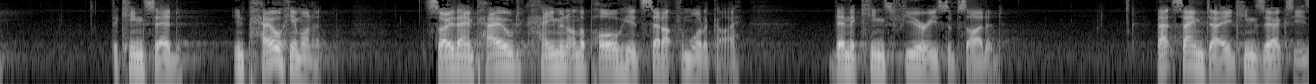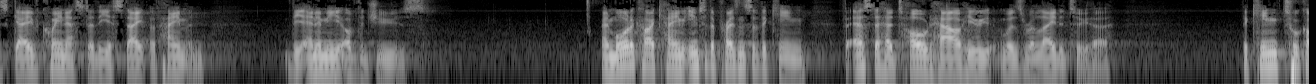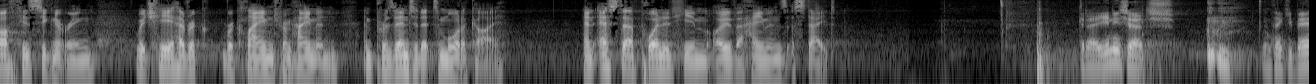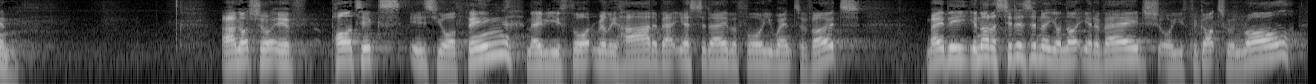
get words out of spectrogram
The king said, Impale him on it. So they impaled Haman on the pole he had set up for Mordecai. Then the king's fury subsided. That same day, King Xerxes gave Queen Esther the estate of Haman, the enemy of the Jews. And Mordecai came into the presence of the king, for Esther had told how he was related to her. The king took off his signet ring, which he had rec- reclaimed from Haman, and presented it to Mordecai and Esther appointed him over Haman's estate. G'day, Uni Church, and thank you, Ben. I'm not sure if politics is your thing. Maybe you thought really hard about yesterday before you went to vote. Maybe you're not a citizen or you're not yet of age or you forgot to enrol,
